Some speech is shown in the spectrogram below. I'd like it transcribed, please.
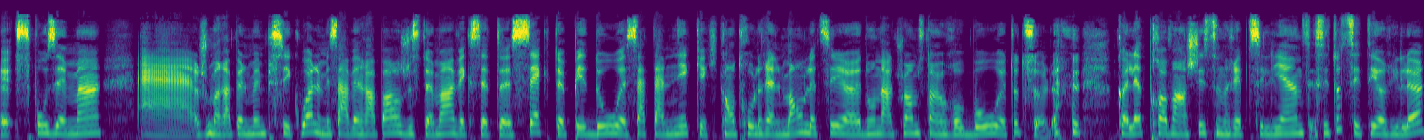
euh, supposément à je me rappelle même plus c'est quoi là, mais ça avait rapport justement avec cette euh, secte pédo-satanique qui contrôlerait le monde. Là, tu sais, euh, Donald Trump, c'est un robot, euh, tout ça. Là. Colette Provencher, c'est une reptilienne. C'est, toutes ces théories-là.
